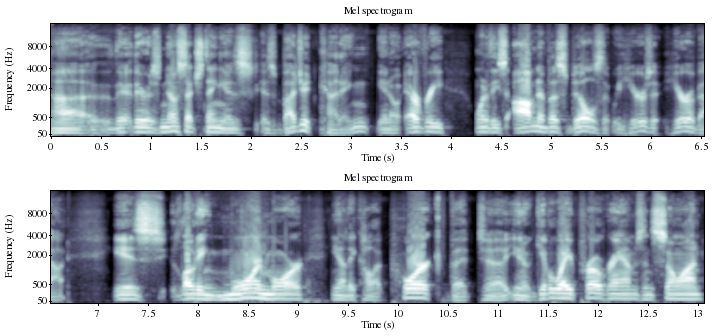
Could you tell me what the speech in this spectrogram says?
Uh, there, there is no such thing as as budget cutting. You know, every one of these omnibus bills that we hear hear about is loading more and more. You know, they call it pork, but uh, you know, giveaway programs and so on.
